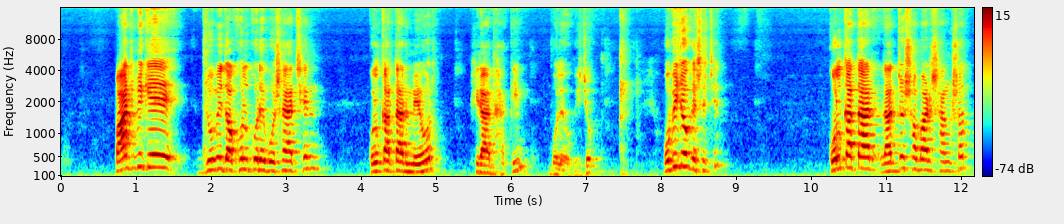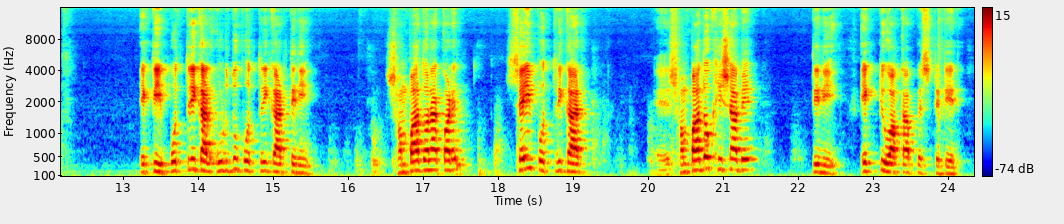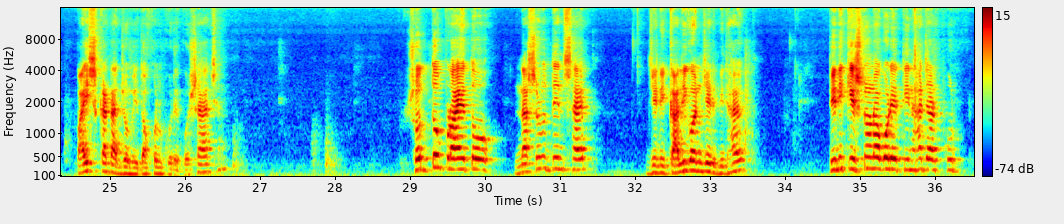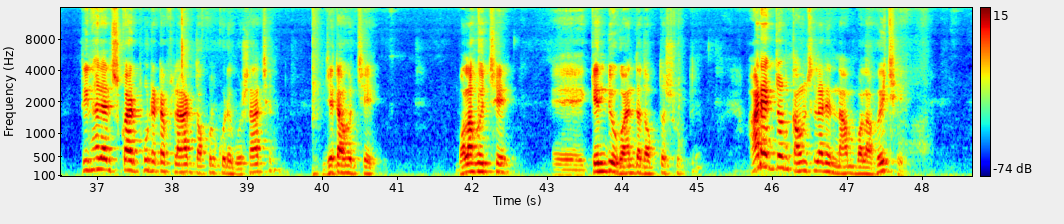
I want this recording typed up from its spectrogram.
পাঁচ বিঘে জমি দখল করে বসে আছেন কলকাতার মেয়র ফিরাদ হাকিম বলে অভিযোগ। অভিযোগ এসেছে। কলকাতার রাজ্যসভার সাংসদ, একটি পত্রিকার উর্দু পত্রিকার তিনি সম্পাদনা করেন। সেই পত্রিকার সম্পাদক হিসাবে তিনি একটি ওয়াকাপ স্টেটের বাইশ কাটা জমি দখল করে বসে আছেন। সদ্য প্রয়াত নাসিরুদ্দিন সাহেব, যিনি কালীগঞ্জের বিধায়ক, তিনি কৃষ্ণনগরে তিন হাজার ফুট তিন হাজার স্কোয়ার ফুট একটা ফ্ল্যাট দখল করে বসে আছেন, যেটা হচ্ছে, বলা হচ্ছে কেন্দ্রীয় গোয়েন্দা দপ্তর সূত্রে। আর একজন কাউন্সিলরের নাম বলা হয়েছে,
